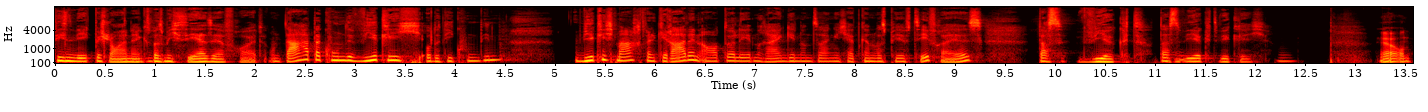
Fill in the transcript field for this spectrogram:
diesen Weg beschleunigt, mhm. was mich sehr, sehr freut. Und da hat der Kunde wirklich, oder die Kundin, wirklich Macht, weil gerade in Outdoor-Läden reingehen und sagen, ich hätte gern was PFC-frei ist, das wirkt. Das mhm. wirkt wirklich. Ja, und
